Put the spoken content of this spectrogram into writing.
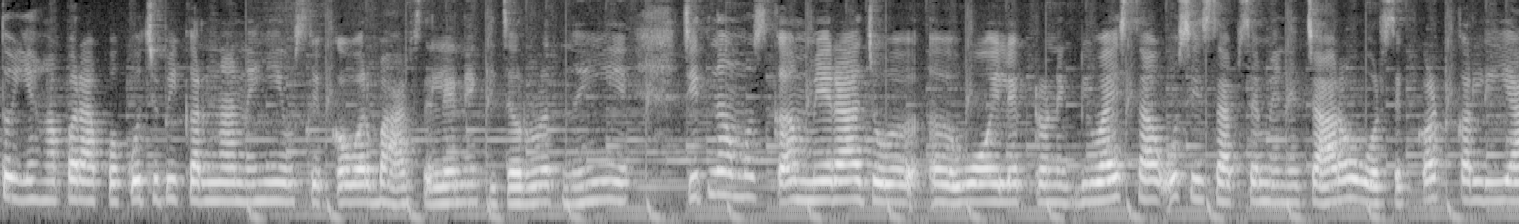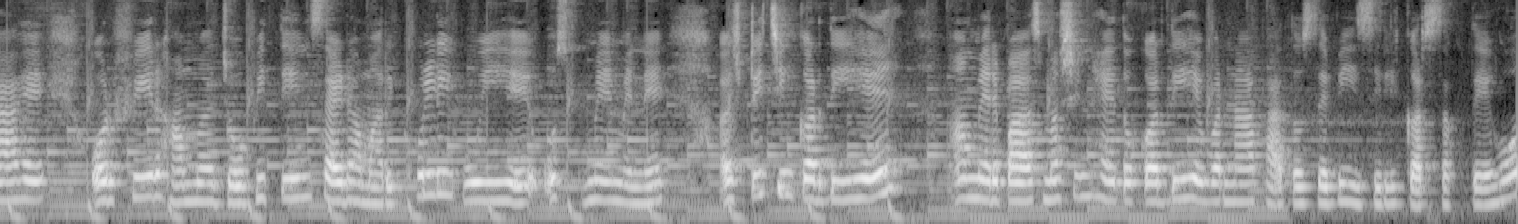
तो यहाँ पर आपको कुछ भी करना नहीं है, उसके कवर बाहर से लेने की ज़रूरत नहीं है। जितना उसका मेरा जो वो इलेक्ट्रॉनिक डिवाइस था, उस हिसाब से मैंने चारों ओर से कट कर लिया है, और फिर हम जो भी तीन साइड हमारी खुली हुई है, उसमें मैंने स्टिचिंग कर दी है। अब मेरे पास मशीन है तो कर दी है, वरना आप हाथों से भी इजीली कर सकते हो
